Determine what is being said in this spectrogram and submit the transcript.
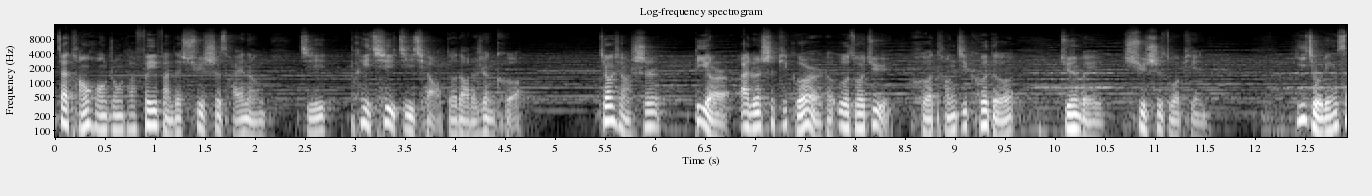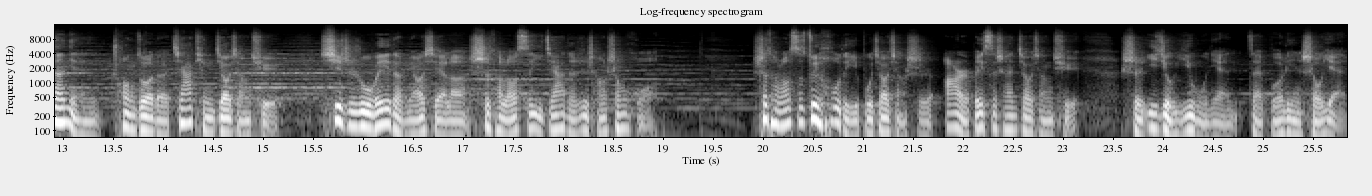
在《唐璜》中，他非凡的叙事才能及配器技巧得到了认可。交响诗蒂尔·艾伦施皮格尔的恶作剧和《堂吉诃德》均为叙事作品。一九零三年创作的家庭交响曲。细致入微地描写了施特劳斯一家的日常生活。施特劳斯最后的一部交响诗《阿尔卑斯山交响曲》是一九一五年在柏林首演。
